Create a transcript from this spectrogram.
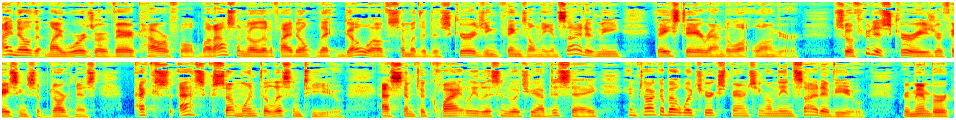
I know that my words are very powerful, but I also know that if I don't let go of some of the discouraging things on the inside of me, they stay around a lot longer. So if you're discouraged or facing some darkness, ask someone to listen to you. Ask them to quietly listen to what you have to say and talk about what you're experiencing on the inside of you. Remember,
